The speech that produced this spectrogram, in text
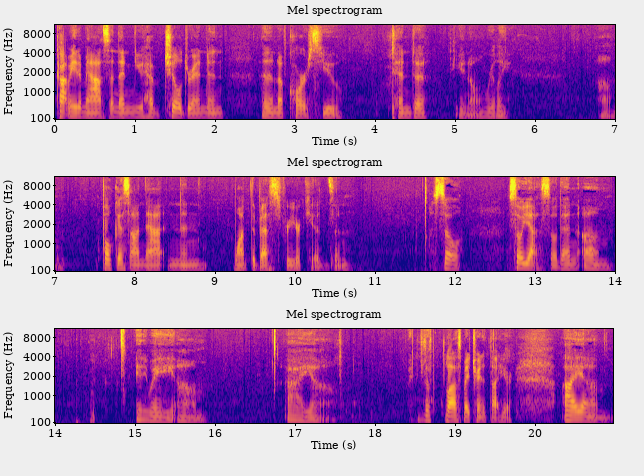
got me to mass. And then you have children, and and then of course you tend to, you know, really um, focus on that, and then want the best for your kids, and so so yeah. So then um, anyway, um, I. Uh, lost my train of thought here. I um,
